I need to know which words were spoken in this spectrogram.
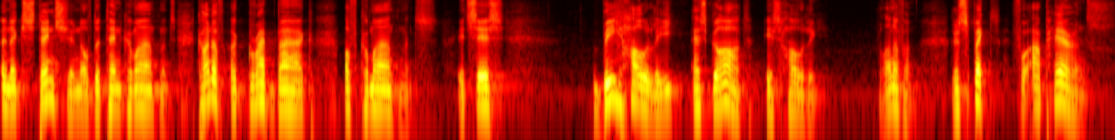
an extension of the Ten Commandments, kind of a grab bag of commandments. It says, Be holy as God is holy. One of them. Respect for our parents.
